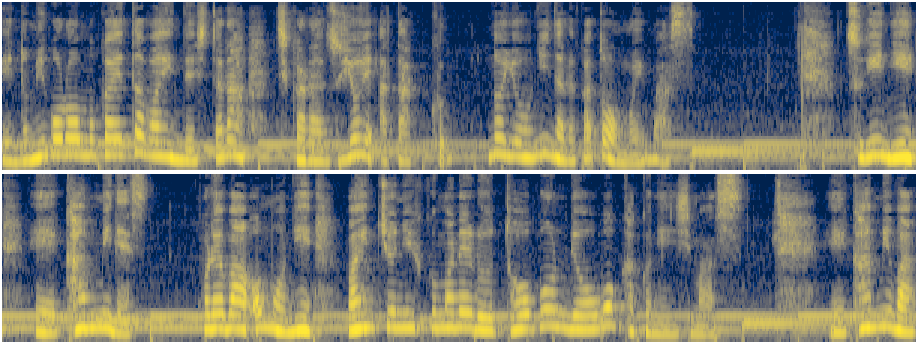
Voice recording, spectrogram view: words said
えー、飲み頃を迎えたワインでしたら力強いアタックのようになるかと思います。次に、えー、甘味です。これは主にワイン中に含まれる糖分量を確認します。えー、甘味は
